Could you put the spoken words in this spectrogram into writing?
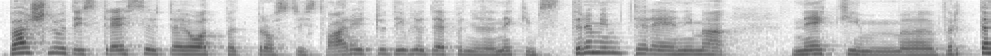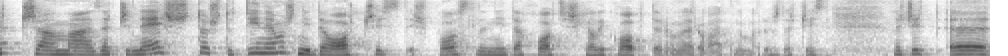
baš ljudi istresaju taj otpad, prosto i stvaraju tu divlju deponiju na nekim strmim terenima, nekim uh, vrtačama, znači nešto što ti ne možeš ni da očistiš posle, ni da hoćeš helikopterom, verovatno moraš da čistiš. Znači, uh,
